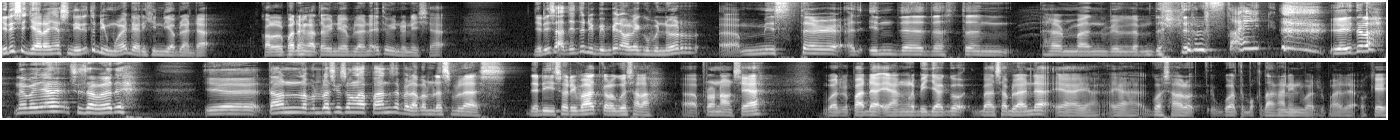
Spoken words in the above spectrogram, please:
Jadi sejarahnya sendiri itu dimulai dari Hindia Belanda. Kalau lu pada nggak tahu Hindia Belanda itu Indonesia. Jadi saat itu dipimpin oleh gubernur uh, Mr. Inde Herman Willem de Tulstein. ya itulah namanya susah banget ya. Ya tahun 1808 sampai 1811. Jadi sorry banget kalau gue salah uh, pronounce ya. Buat lu pada yang lebih jago bahasa Belanda ya ya ya gue salut, gue tepuk tanganin buat lu pada. Oke. Okay.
